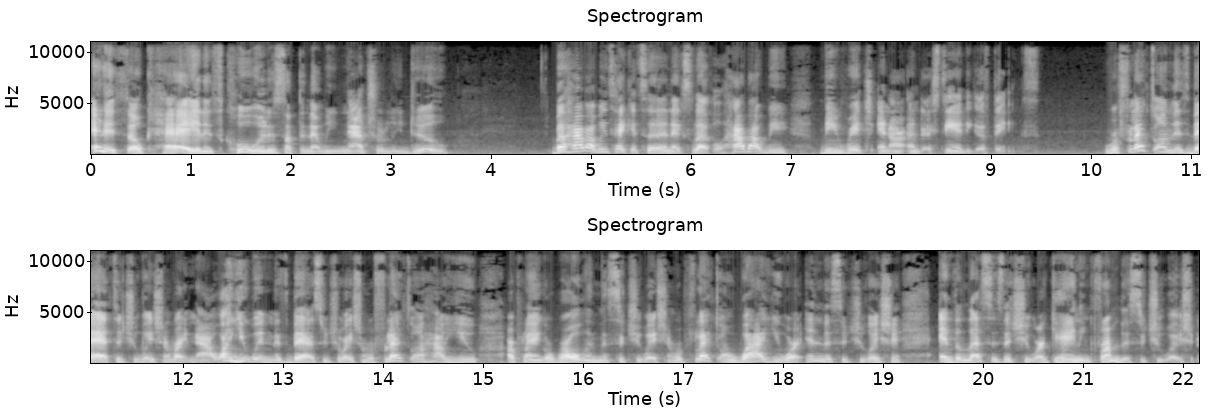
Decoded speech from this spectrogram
And it's okay and it's cool and it's something that we naturally do. But how about we take it to the next level? How about we be rich in our understanding of things? Reflect on this bad situation right now while you in this bad situation. Reflect on how you are playing a role in this situation. Reflect on why you are in this situation and the lessons that you are gaining from this situation.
